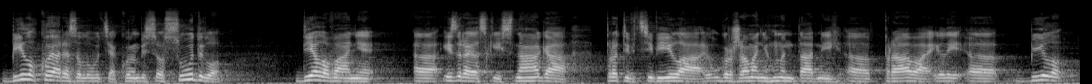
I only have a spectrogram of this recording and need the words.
bilo koja rezolucija kojom bi se osudilo djelovanje e, izraelskih snaga protiv civila, ugrožavanje humanitarnih e, prava ili e, bilo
